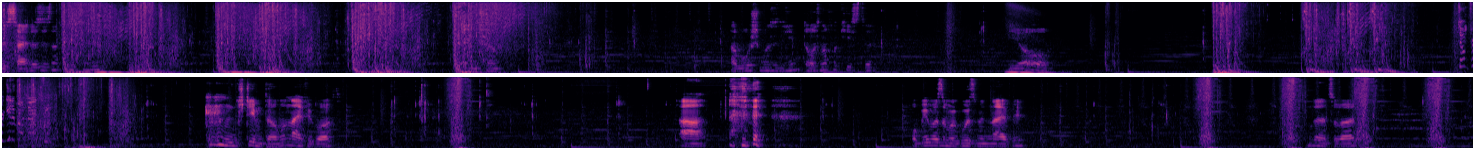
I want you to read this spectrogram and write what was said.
die sein, dass es nicht funktioniert? Aber wo muss ich hin? Da ist noch eine Kiste. Jo. Stimmt, da haben wir einen Knife gebraucht. Ah. Probieren wir es einmal gut mit dem Knife. Und dann nicht so weit.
